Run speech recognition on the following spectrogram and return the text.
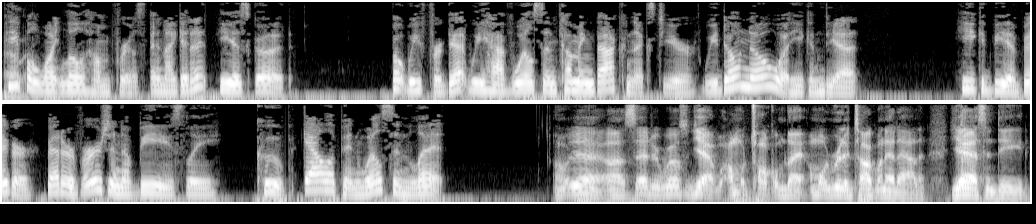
People want Lil Humphreys, and I get it, he is good. But we forget we have Wilson coming back next year. We don't know what he can yet. He could be a bigger, better version of Beasley. Coop, Gallopin Wilson lit. Oh yeah, uh, Cedric Wilson. Yeah, I'm gonna talk on that. I'm gonna really talk on that, Allen. Yes, indeed.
